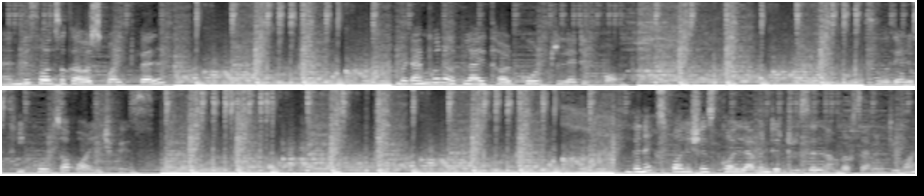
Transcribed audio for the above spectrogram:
And this also covers quite well. But I'm gonna apply third coat to let it pop. So there is three coats of orange fizz. The next polish is called Lavender Drizzle number 71.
